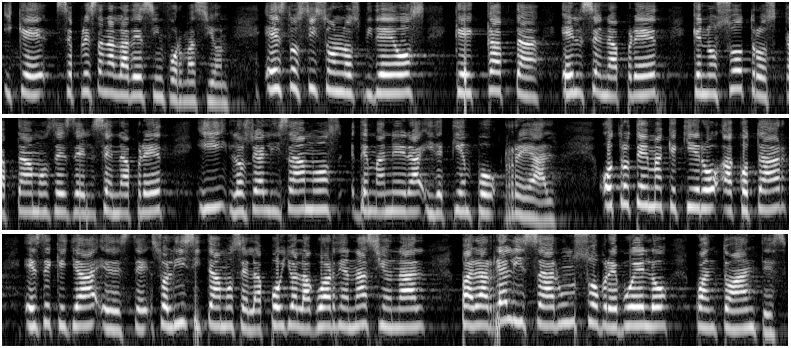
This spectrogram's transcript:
y que se prestan a la desinformación. Estos sí son los videos que capta el CENAPRED, que nosotros captamos desde el CENAPRED y los realizamos de manera y de tiempo real. Otro tema que quiero acotar es de que ya este, solicitamos el apoyo a la Guardia Nacional para realizar un sobrevuelo cuanto antes.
